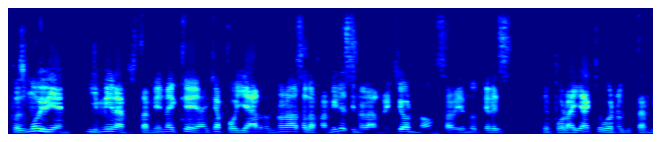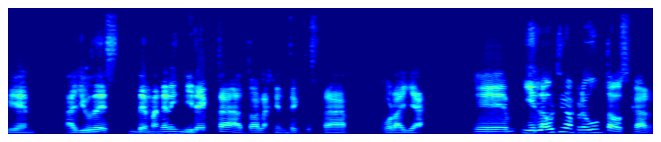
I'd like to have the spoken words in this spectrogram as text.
Pues muy bien. Y mira, pues también hay que, hay que apoyar no nada más a la familia, sino a la región, ¿no? Sabiendo que eres de por allá, qué bueno que también ayudes de manera indirecta a toda la gente que está por allá. Eh, y la última pregunta, Oscar,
